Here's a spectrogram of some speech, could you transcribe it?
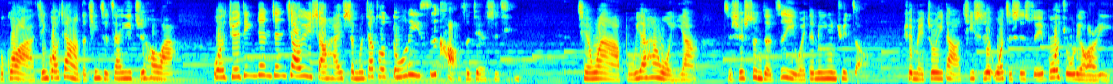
不过啊，经过这样的亲子战役之后啊，我决定认真教育小孩，什么叫做独立思考这件事情。千万啊，不要和我一样，只是顺着自以为的命运去走，却没注意到，其实我只是随波逐流而已。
